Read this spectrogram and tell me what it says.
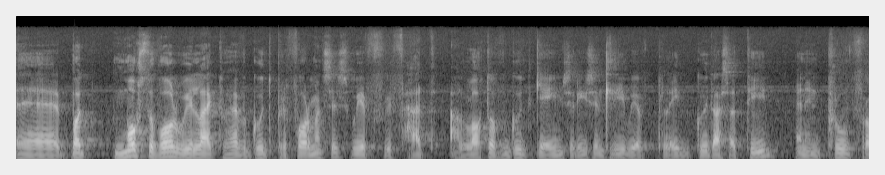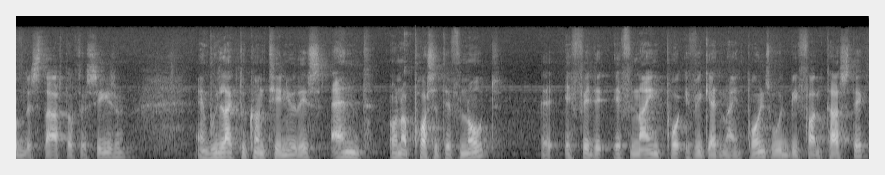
Uh, but most of all, we like to have good performances. We've, we've had a lot of good games recently. We have played good as a team and improved from the start of the season. And we like to continue this. And on a positive note, uh, if, it, if, nine if we get nine points, would be fantastic.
